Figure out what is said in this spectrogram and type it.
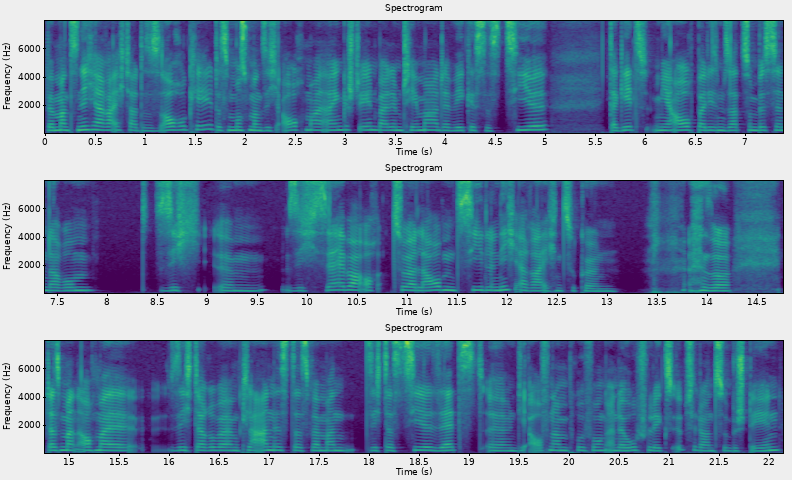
Wenn man es nicht erreicht hat, ist es auch okay. Das muss man sich auch mal eingestehen bei dem Thema. Der Weg ist das Ziel. Da geht es mir auch bei diesem Satz so ein bisschen darum, sich, ähm, sich selber auch zu erlauben, Ziele nicht erreichen zu können. Also, dass man auch mal sich darüber im Klaren ist, dass wenn man sich das Ziel setzt, äh, die Aufnahmeprüfung an der Hochschule XY zu bestehen,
